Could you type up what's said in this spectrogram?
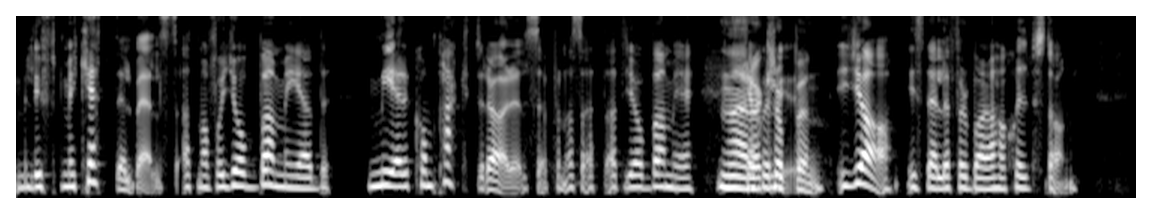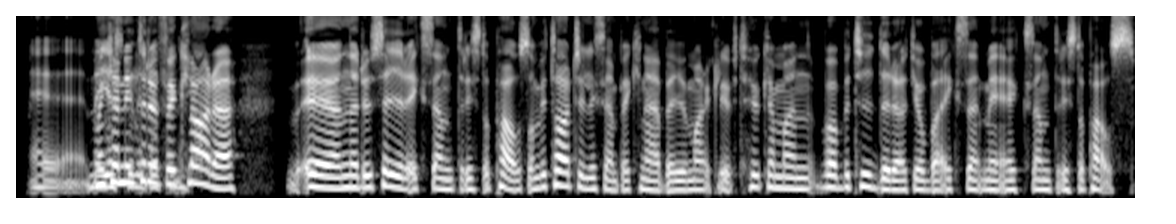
lyft med kettlebells. Att man får jobba med mer kompakt rörelse på något sätt. Att jobba med, Nära Kanske- kroppen. ja, istället för att bara ha skivstång. Eh, men Men kan inte du förklara, eh, när du säger excentriskt och paus, om vi tar till exempel knäböj och marklyft, hur kan man, vad betyder det att jobba ex med excentriskt och paus?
